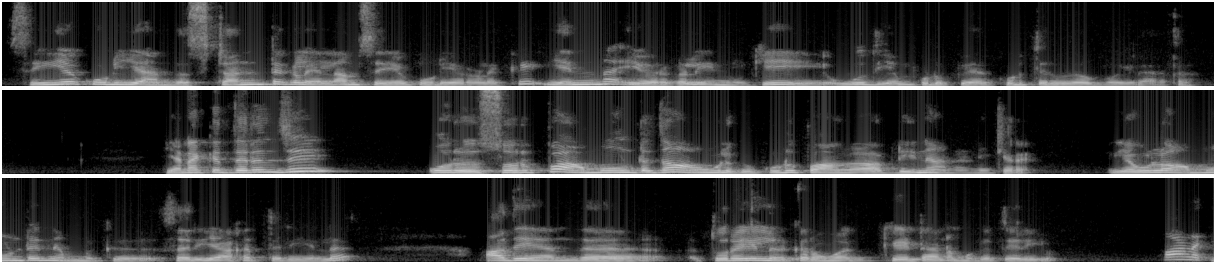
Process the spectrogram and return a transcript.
செய்யக்கூடிய அந்த ஸ்டண்ட்டுகளை எல்லாம் செய்யக்கூடியவர்களுக்கு என்ன இவர்கள் இன்னைக்கு ஊதியம் கொடுப்ப கொடுத்துருவிட போகிறார்கள்? எனக்கு தெரிஞ்சு ஒரு சொற்ப அமௌண்ட்டு தான் அவங்களுக்கு கொடுப்பாங்க அப்படின்னு நான் நினைக்கிறேன். எவ்வளோ அமௌண்ட்டு நமக்கு சரியாக தெரியல. அது அந்த துறையில் இருக்கிறவங்க கேட்டால் நமக்கு தெரியும். ஆனால்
